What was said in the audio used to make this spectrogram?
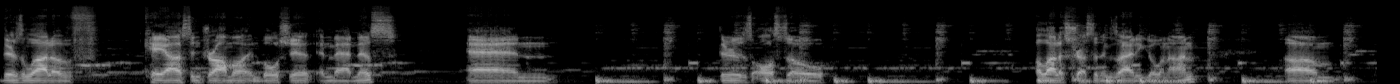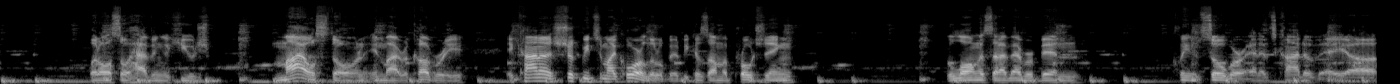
There's a lot of chaos and drama and bullshit and madness. And there's also a lot of stress and anxiety going on. Um, but also having a huge milestone in my recovery, it kind of shook me to my core a little bit because I'm approaching the longest that I've ever been clean and sober, and it's kind of a uh,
